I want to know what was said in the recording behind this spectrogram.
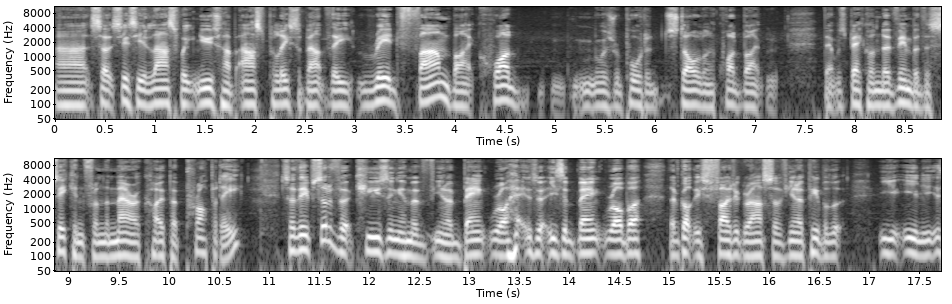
Uh, so it says here last week Newshub asked police about the red farm bike quad was reported stolen a quad bike that was back on November the 2nd from the Marokopa property. So they're sort of accusing him of, you know, bank ro- he's a bank robber. They've got these photographs of, you know, people that you, you,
